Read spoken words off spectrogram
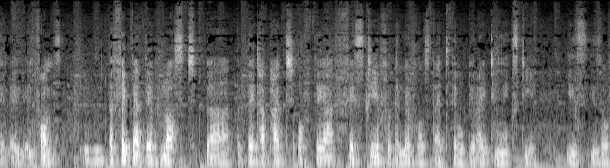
and, and, and forms. The fact that they've lost uh, the better part of their first year for the levels that they will be writing next year is, is of,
